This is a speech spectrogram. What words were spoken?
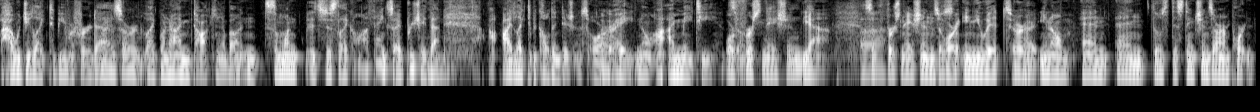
How would you like to be referred as, or like when I'm talking about, and someone, it's just like, oh, thanks, I appreciate that. Mm-hmm. I- I'd like to be called Indigenous, or hey, no, I- I'm Métis, Or So- First Nation. yeah. so uh, First Nations or Inuit or Right. you know, and and those distinctions are important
